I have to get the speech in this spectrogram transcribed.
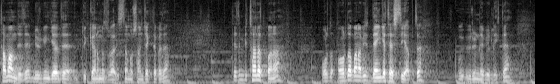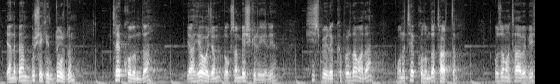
Tamam dedi. Bir gün geldi dükkanımız var İstanbul Sancaktepe'de. Dedim bir tanıt bana. Orada, orada bana bir denge testi yaptı. Bu ürünle birlikte. Yani ben bu şekilde durdum. Tek kolumda Yahya hocam 95 kilo geliyor. Hiç böyle kıpırdamadan onu tek kolumda tarttım. O zaman tabii bir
